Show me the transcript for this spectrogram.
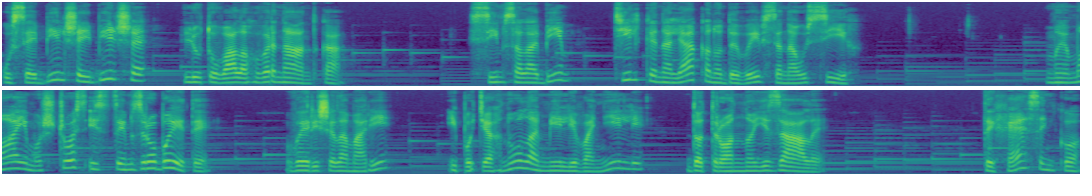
усе більше і більше лютувала гувернантка. Сім салабім тільки налякано дивився на усіх. Ми маємо щось із цим зробити, вирішила Марі і потягнула Міллі Ваніллі до тронної зали. Тихесенько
